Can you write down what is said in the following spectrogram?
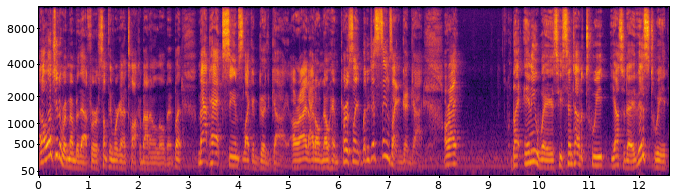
And I want you to remember that for something we're gonna talk about in a little bit. But MatPat seems like a good guy, all right? I don't know him personally, but he just seems like a good guy, all right? But anyways, he sent out a tweet yesterday, this tweet,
